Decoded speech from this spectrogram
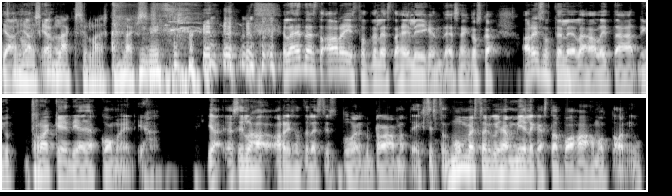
Ja, ja, laiskan ja, läksy, laiskan läksy. Niin. ja lähdetään sitä Aristoteleesta hei liikenteeseen, koska Aristoteleellähän oli tämä niin tragedia ja komedia. Ja, ja silloinhan Aristoteles puhui niin draamatekstistä. Mun mielestä on niin ihan mielekäs tapa hahmottaa niin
